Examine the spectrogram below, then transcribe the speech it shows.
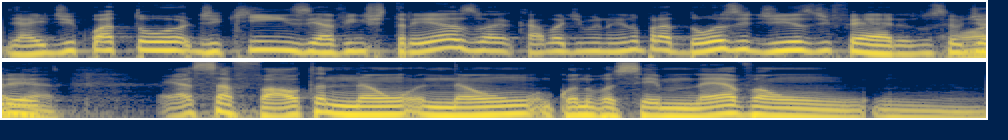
E aí de, 14, de 15 a 23 acaba diminuindo para 12 dias de férias, o seu Olha. direito. Essa falta não, não quando você leva um, um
